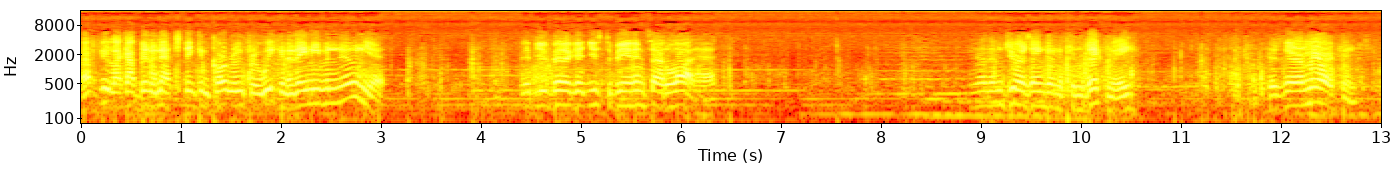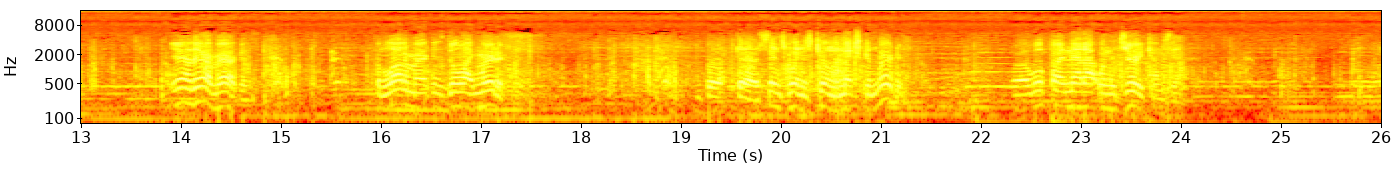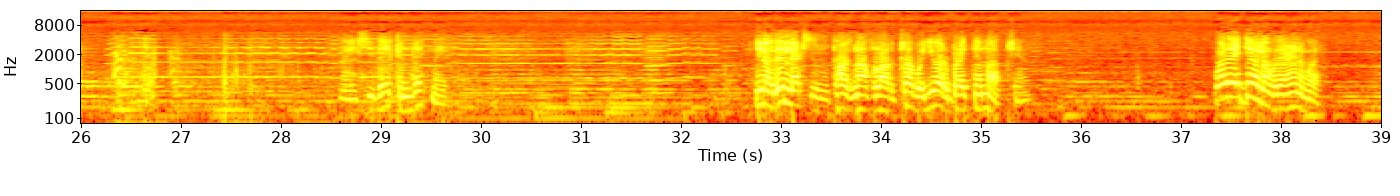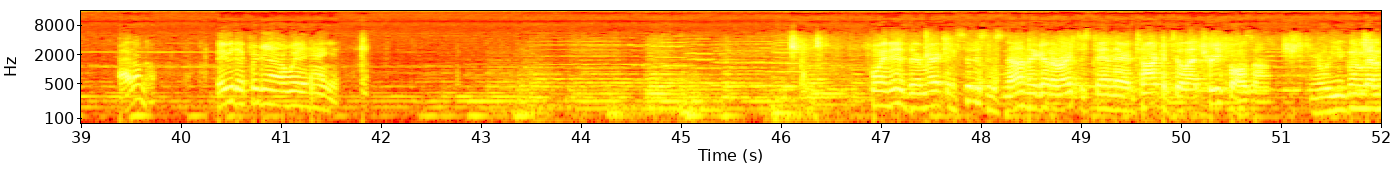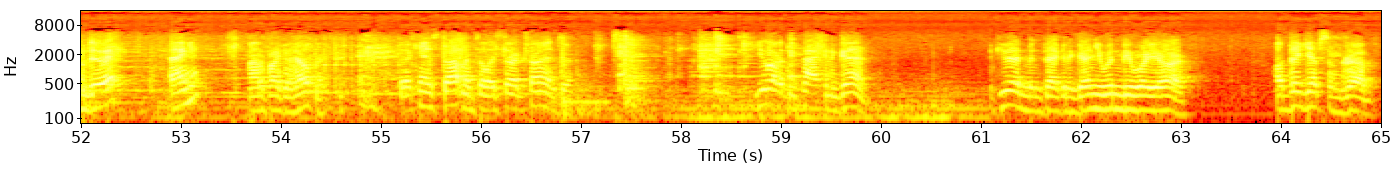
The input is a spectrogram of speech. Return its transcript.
I feel like I've been in that stinking courtroom for a week and it ain't even noon yet. Maybe you'd better get used to being inside a lot, Hat. You know, them jurors ain't gonna convict me. Because they're Americans. Yeah, they're Americans. But a lot of Americans don't like murder. But uh, since when is killing a Mexican murder? Well, we'll find that out when the jury comes in. Now, you see, they convict me. You know, them Mexicans cause an awful lot of trouble. You ought to break them up, Jim. What are they doing over there anyway? I don't know. Maybe they're figuring out a way to hang it. Point is, they're American citizens now, and they got a right to stand there and talk until that tree falls on. You know, were you gonna let them do it? Hang it? Not if I can help it. But I can't stop them until I start trying to. You ought to be packing a gun. If you hadn't been packing a gun, you wouldn't be where you are. I'll dig you up some grub.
